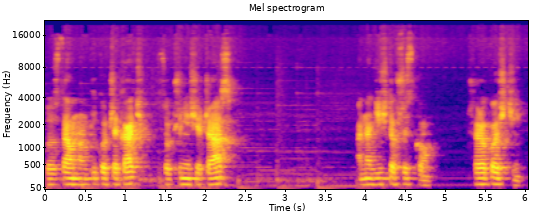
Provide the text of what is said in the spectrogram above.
Pozostało nam tylko czekać, co przyniesie czas. A na dziś to wszystko. Szerokości.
